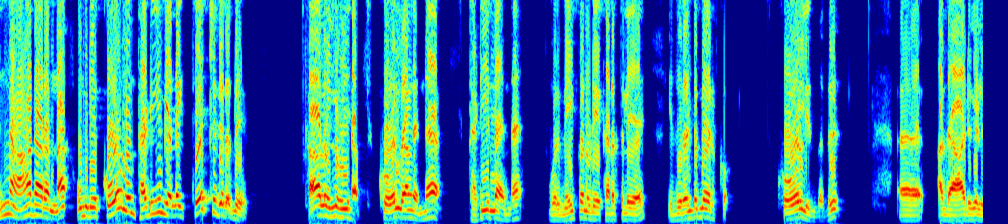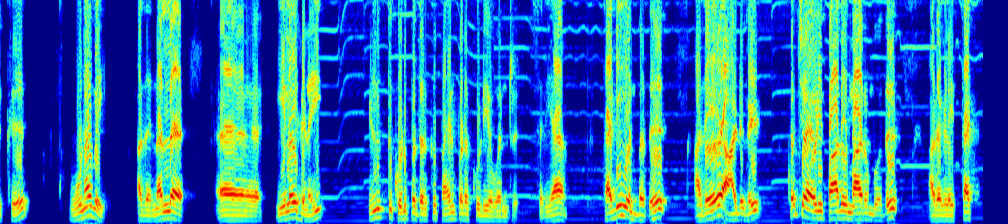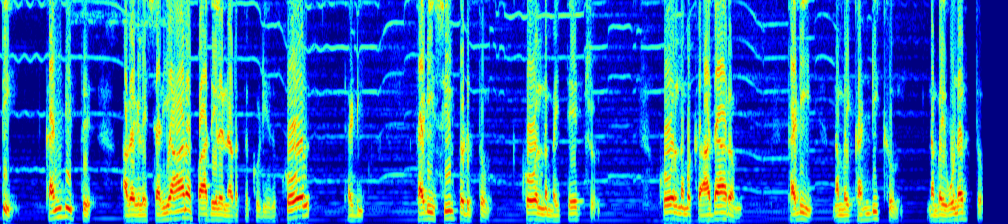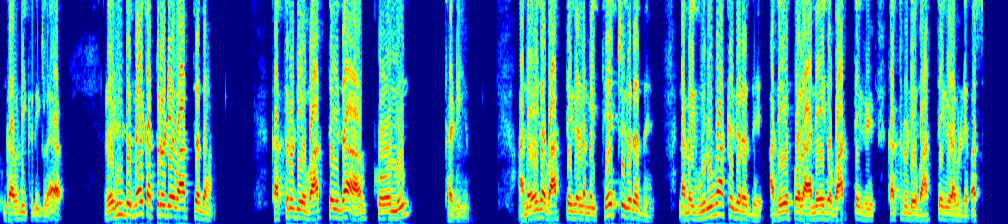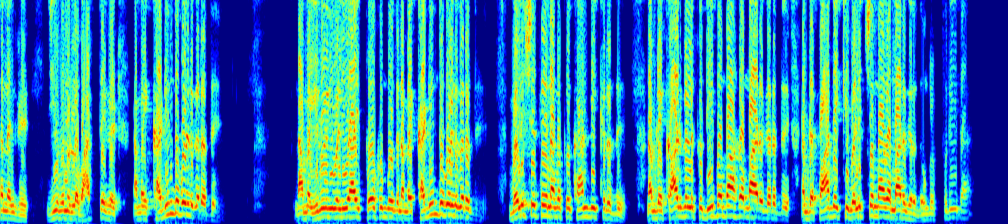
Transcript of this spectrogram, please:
என்ன ஆதாரம்னா உம்முடைய கோலும் தடியும் என்னை தேற்றுகிறது. ஹalleluya கோல்னால என்ன? தடின்னா என்ன? ஒரு மெய்ப்பனுடைய கரத்திலேயே இது ரெண்டுமே இருக்கும். கோல் என்பது அந்த ஆடுகளுக்கு உணவை அந்த நல்ல இலைகளை இழுத்து கொடுப்பதற்கு பயன்படக்கூடிய ஒன்று. சரியா? தடி என்பது அதே ஆடுகள் கொஞ்சம் அப்படி பாதை மாறும்போது அவைகளை தட்டி கண்டித்து அவைகளை சரியான பாதையில நடத்தக்கூடியது. கோல் தடி. தடி சீர்படுத்தும். கோல் நம்மை தேற்றும். கோல் நமக்கு ஆதாரம். தடி நம்மை கண்டிக்கும். நம்மை உணர்த்தும். கவனிக்கிறீங்களா? ரெண்டுமே கத்தருடைய வார்த்தை தான். கத்தருடைய வார்த்தை தான் கோலும் தடியும். அநேக வார்த்தைகள் நம்மை தேற்றுகிறது. நம்மை உருவாக்குகிறது. அதே போல அநேக வார்த்தைகள் கத்தருடைய வார்த்தைகள் அவருடைய வசனங்கள் ஜீவனுள்ள வார்த்தைகள் நம்மை கடிந்து கொள்கிறது நம்ம இருள் வழியாய் போகும்போது நம்மை கடிந்து கொள்ளுகிறது. வெளிச்சத்தை நமக்கு காண்பிக்கிறது. நம்முடைய கால்களுக்கு தீபமாக மாறுகிறது. நம்முடைய பாதைக்கு வெளிச்சமாக மாறுகிறது. உங்களுக்கு புரியுதா?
